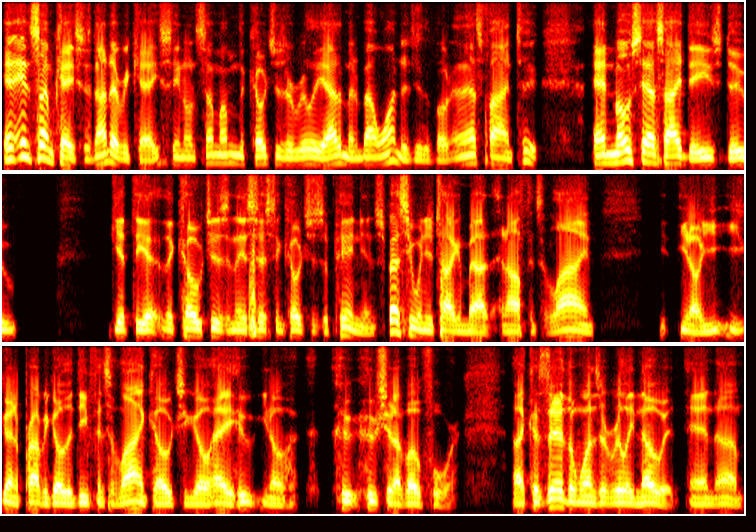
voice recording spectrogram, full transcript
In, in some cases, not every case, you know, some of them the coaches are really adamant about wanting to do the vote, and that's fine too. And most SIDs do get the the coaches and the assistant coaches' opinion, especially when you're talking about an offensive line. You know, you, are going to probably go to the defensive line coach and go, "Hey, who you know, who who should I vote for?" Because uh, they're the ones that really know it. And um,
